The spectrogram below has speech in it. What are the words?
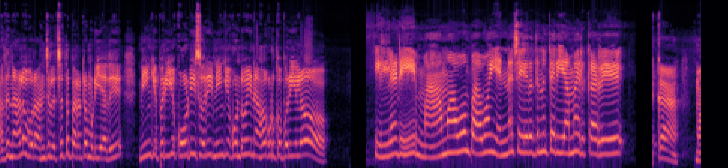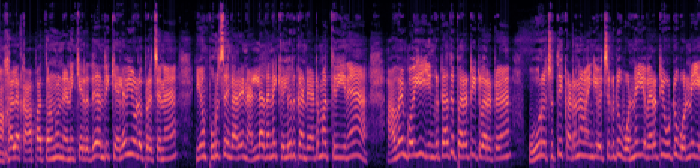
அதனால ஒரு அஞ்சு லட்சத்தை பரட்ட முடியாது. நீங்க பெரிய கோடீஸ்வரி நீங்க கொண்டு போய் நகை கொடுக்க போறீங்களோ? இல்லடி மாமாவும் பாவம் என்ன செய்யறதுன்னு தெரியாம இருக்காரு. அக்கா மகளை காப்பாத்தணும்னு நினைக்கிறது அந்த கிளவியோட பிரச்சனை. என் புருஷங்காரே நல்லா தானே கிளிர் கண்ட இடமா தெரியினேன் அவன் போய் எங்கிட்டாவது பெரட்டிட்டு வரட்டும். ஊரை சுத்தி கடனை வாங்கி வச்சுக்கிட்டு உன்னைய விரட்டி விட்டு உன்னைய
